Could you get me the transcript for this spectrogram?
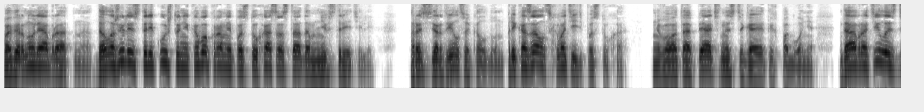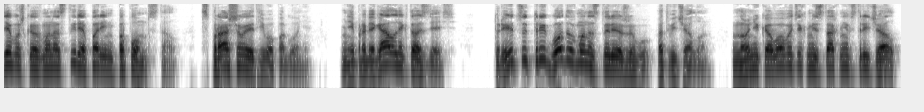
Повернули обратно, доложили старику, что никого, кроме пастуха, со стадом не встретили. Рассердился колдун, приказал схватить пастуха. Вот опять настигает их погоня. Да обратилась девушка в монастырь, а парень попом стал. Спрашивает его погоня. «Не пробегал ли кто здесь?» «Тридцать три года в монастыре живу», — отвечал он. «Но никого в этих местах не встречал».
